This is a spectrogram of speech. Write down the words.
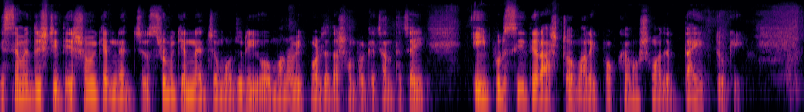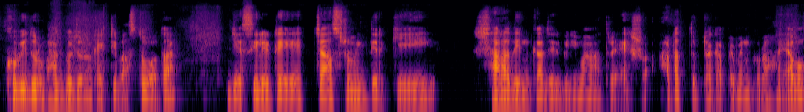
ইসলামের দৃষ্টিতে শ্রমিকের ন্যায্য শ্রমিকের ন্যায্য মজুরি ও মানবিক মর্যাদা সম্পর্কে জানতে চাই এই পরিস্থিতিতে রাষ্ট্র মালিক পক্ষ এবং সমাজের দায়িত্ব কি? খুবই দুর্ভাগ্যজনক একটি বাস্তবতা। যে সিলেটে চা শ্রমিকদেরকে সারাদিন কাজের বিনিময়ে মাত্র একশো আটাত্তর টাকা পেমেন্ট করা হয় এবং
